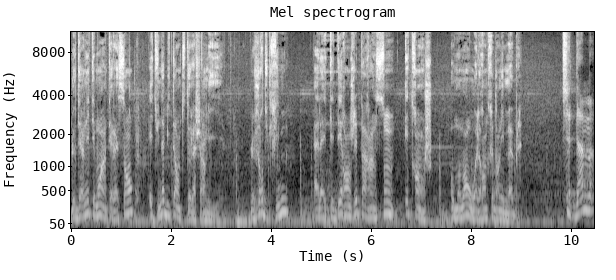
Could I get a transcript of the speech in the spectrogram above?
Le dernier témoin intéressant est une habitante de la Charmille. Le jour du crime, elle a été dérangée par un son étrange au moment où elle rentrait dans l'immeuble. Cette dame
